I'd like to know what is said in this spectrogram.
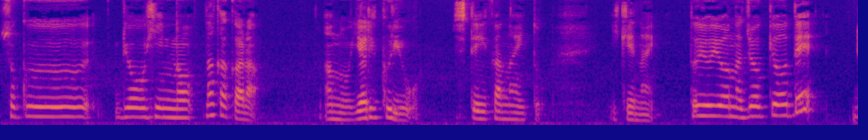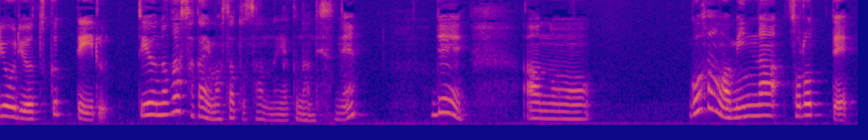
食料品の中から、あの、やりくりをしていかないといけないというような状況で料理を作っているっていうのが堺雅人さんの役なんですね。で、あの、ご飯はみんな揃って、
